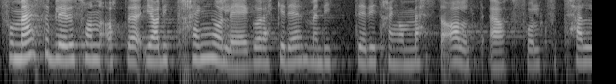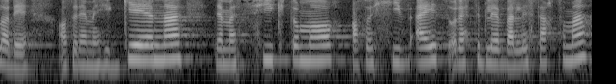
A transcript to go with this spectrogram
for meg så blir det sånn at eh, ja, de trenger leger, det er ikke det, men de, det de trenger mest av alt, er at folk forteller dem altså det med hygiene, det med sykdommer, altså hiv-aids, og dette blir veldig sterkt for meg.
